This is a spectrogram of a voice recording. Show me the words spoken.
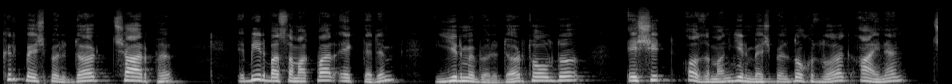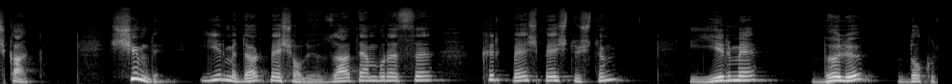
45 bölü 4 çarpı e, bir basamak var ekledim. 20 bölü 4 oldu. Eşit o zaman 25 bölü 9 olarak aynen çıkarttım. Şimdi 24 5 oluyor. Zaten burası 45 5 düştüm. 20 bölü 9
